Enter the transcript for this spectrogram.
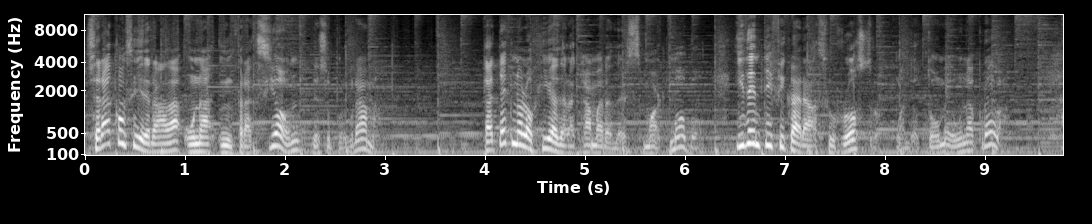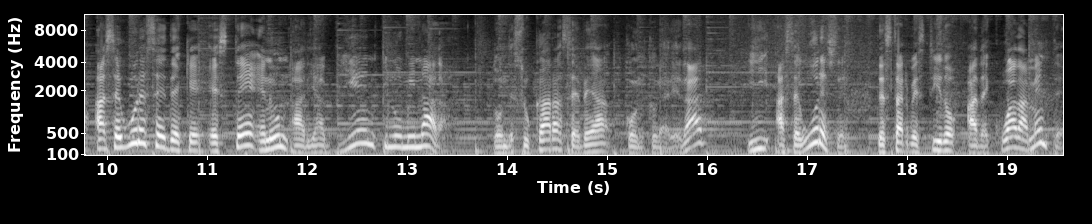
será considerada una infracción de su programa. La tecnología de la cámara del Smart Mobile identificará su rostro cuando tome una prueba. Asegúrese de que esté en un área bien iluminada, donde su cara se vea con claridad y asegúrese de estar vestido adecuadamente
